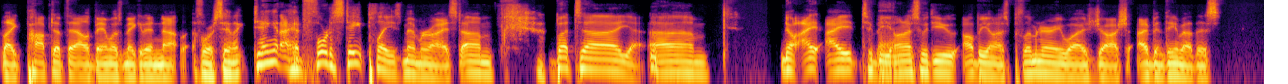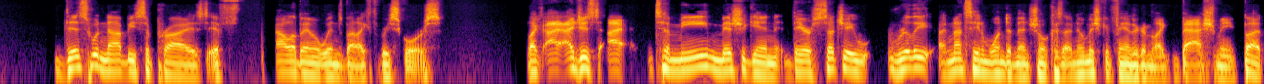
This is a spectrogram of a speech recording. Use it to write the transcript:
like popped up that Alabama was making it, not Florida State. Like, dang it, I had Florida State plays memorized. Um, but uh, yeah, um, no, I, I to be honest with you, I'll be honest. Preliminary wise, Josh, I've been thinking about this. This would not be surprised if Alabama wins by like three scores. Like I, I just I to me, Michigan, they're such a really I'm not saying one dimensional because I know Michigan fans are gonna like bash me, but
